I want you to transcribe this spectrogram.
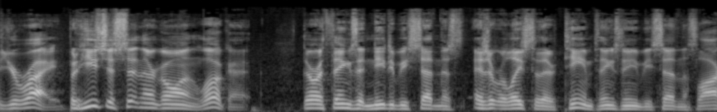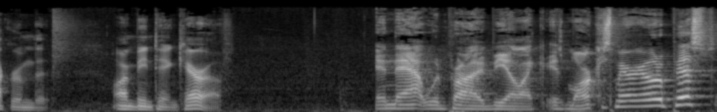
you're right. But he's just sitting there going, look, I, there are things that need to be said in this, as it relates to their team. Things need to be said in this locker room that aren't being taken care of. And that would probably be like, is Marcus Mariota pissed?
